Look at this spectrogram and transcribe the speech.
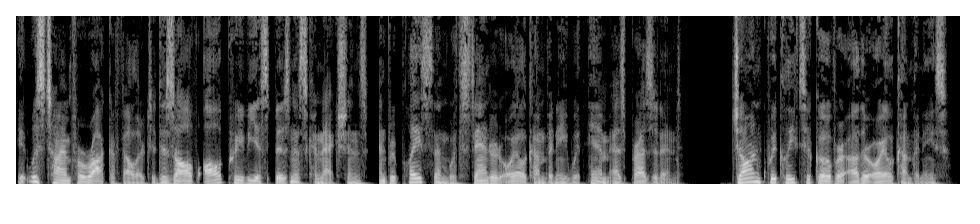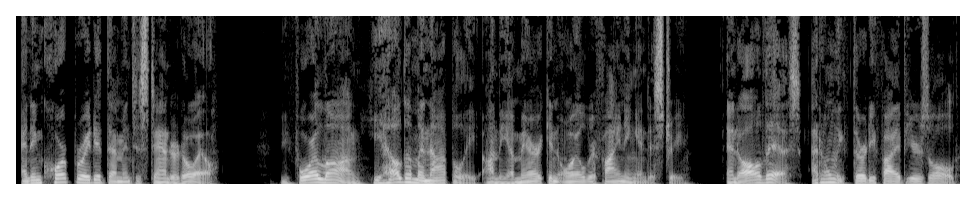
it was time for Rockefeller to dissolve all previous business connections and replace them with Standard Oil Company with him as president. John quickly took over other oil companies and incorporated them into Standard Oil. Before long, he held a monopoly on the American oil refining industry, and all this at only 35 years old.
